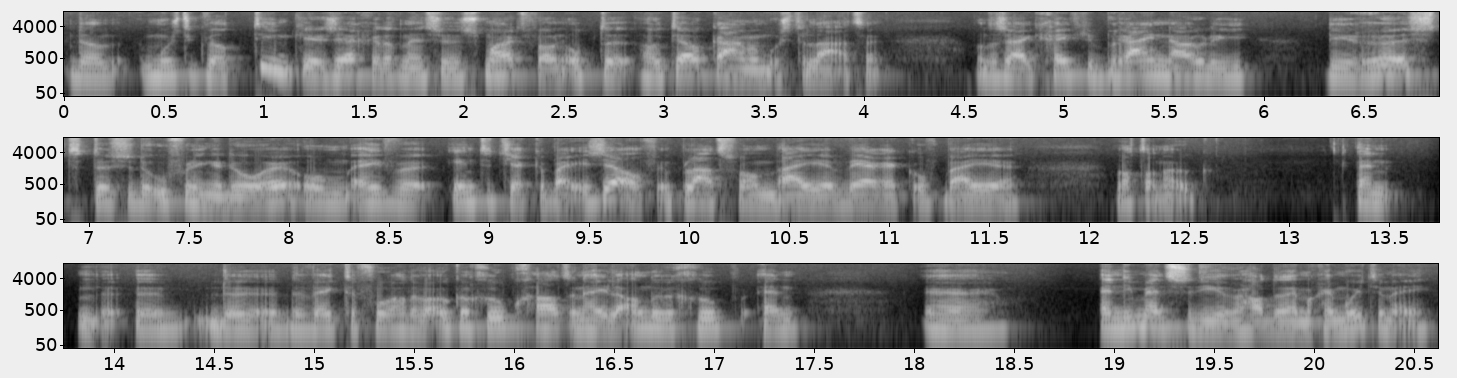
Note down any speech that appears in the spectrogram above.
dan moest ik wel tien keer zeggen dat mensen hun smartphone op de hotelkamer moesten laten. Want dan zei ik, geef je brein nou die, die rust tussen de oefeningen door om even in te checken bij jezelf. In plaats van bij je werk of bij je wat dan ook. En eh, eh, de, de week daarvoor hadden we ook een groep gehad, een hele andere groep. En, eh, en die mensen die hadden helemaal geen moeite mee.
